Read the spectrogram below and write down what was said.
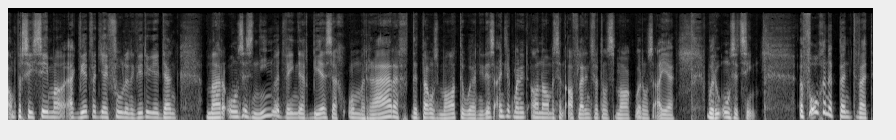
amper sê sê maar ek weet wat jy voel en ek weet hoe jy dink, maar ons is nie noodwendig besig om regtig dit by ons maat te hoor nie. Dis eintlik maar net aannames en afleidings wat ons maak oor ons eie oor hoe ons dit sien. 'n Volgende punt wat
